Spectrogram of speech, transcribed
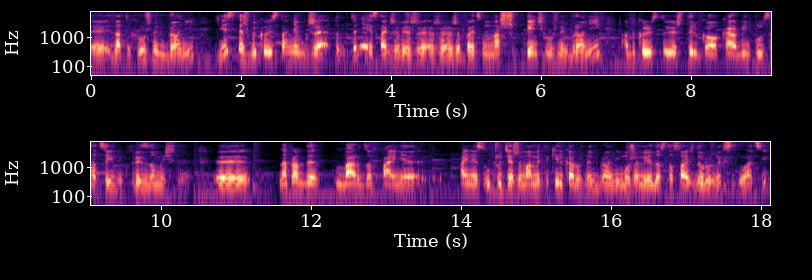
y, dla tych różnych broni jest też wykorzystanie w grze. To, to nie jest tak, że wiesz, że, że, że, powiedzmy masz pięć różnych broni, a wykorzystujesz tylko karabin pulsacyjny, który jest domyślny. Yy, naprawdę bardzo fajnie, fajne jest uczucie, że mamy te kilka różnych broni, możemy je dostosować do różnych sytuacji.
